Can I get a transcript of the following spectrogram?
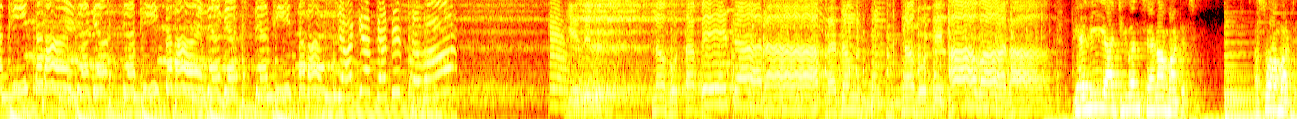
ત્યાંથી સવાર જાગ્યા ત્યાંથી સવાર જાગ્યા ત્યાંથી સવાર જાગ્યા ત્યારથી સવાર ये दिल न होता बेचारा कदम न होते आवारा ગેલી આ જીવન શેના માટે છે હસવા માટે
